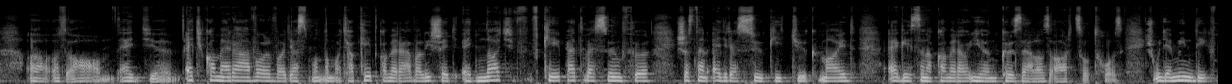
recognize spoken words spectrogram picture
az a, egy, egy kamerával, vagy azt mondom, hogy ha két kamerával is egy, egy nagy képet veszünk föl, és aztán egyre szűkítjük, majd egészen a kamera jön közel az arcodhoz. És ugye mindig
